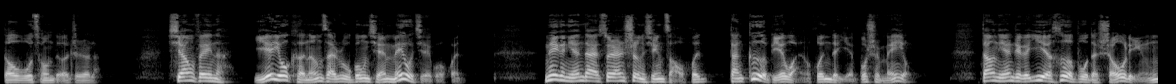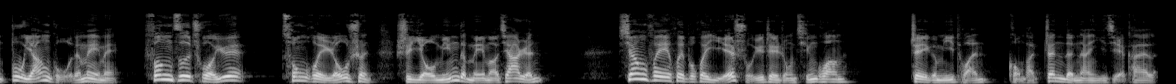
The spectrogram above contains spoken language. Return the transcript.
都无从得知了。香妃呢？也有可能在入宫前没有结过婚。那个年代虽然盛行早婚，但个别晚婚的也不是没有。当年这个叶赫部的首领步阳谷的妹妹，风姿绰约，聪慧柔顺，是有名的美貌佳人。香妃会不会也属于这种情况呢？这个谜团恐怕真的难以解开了。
